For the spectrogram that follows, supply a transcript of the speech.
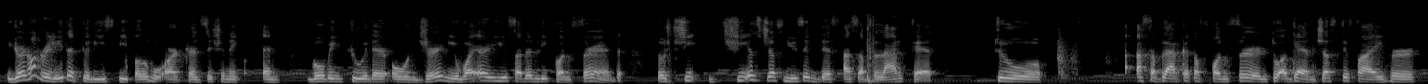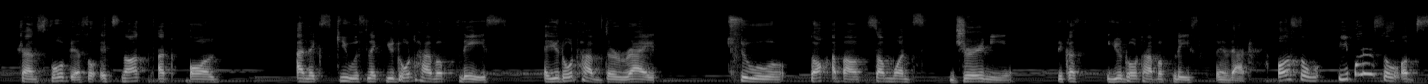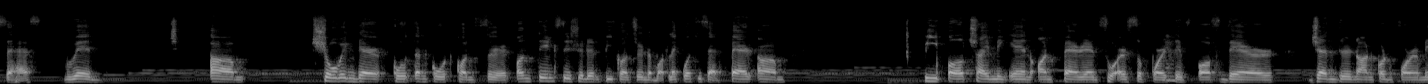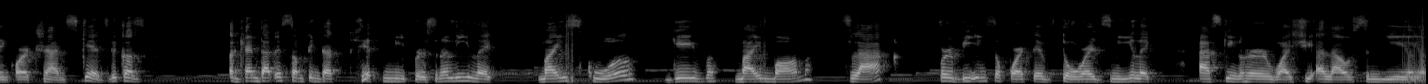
you're not related to these people who are transitioning and going through their own journey. Why are you suddenly concerned? So she she is just using this as a blanket to as a blanket of concern to again justify her transphobia. So it's not at all an excuse like you don't have a place and you don't have the right to talk about someone's journey because you don't have a place in that. Also, people are so obsessed with um, showing their quote unquote concern on things they shouldn't be concerned about. Like what you said, par- um, people chiming in on parents who are supportive yeah. of their gender non-conforming or trans kids because again that is something that hit me personally like my school gave my mom flack for being supportive towards me, like asking her why she allows me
